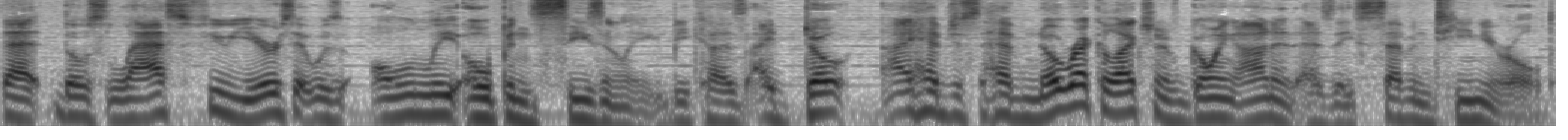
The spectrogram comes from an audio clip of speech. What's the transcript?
that those last few years it was only open seasonally because I don't I have just have no recollection of going on it as a 17 year old.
